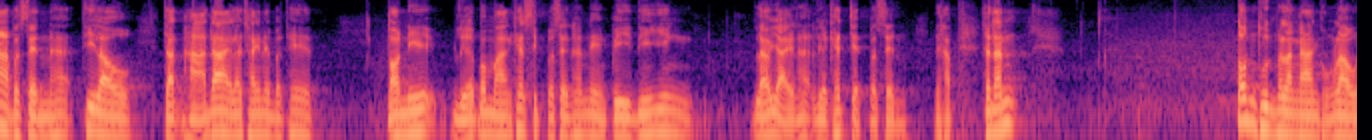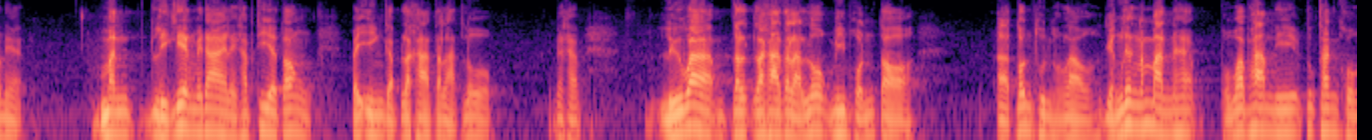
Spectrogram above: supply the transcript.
15%นะฮะที่เราจัดหาได้และใช้ในประเทศ ตอนนี้เหลือประมาณแค่ 10%เท่านั้นเองปีนี้ยิ่งแล้วใหญ่นะฮะเหลือแค่ 7%นะครับฉะนั้นต้นทุนพลังงานของเราเนี่ย มันหลีกเลี่ยงไม่ได้เลยครับ ที่จะต้องไปอิงกับราคาตลาดโลกนะครับ หรือว่าราคาตลาดโลกมีผลต่ออต้นทุนของเรา อย่างเรื่องน้ำมันนะครับผมว่าภาพนี้ทุกท่านคง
